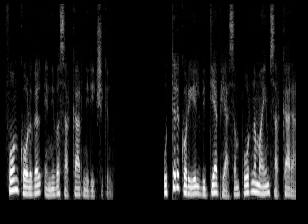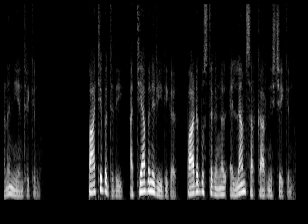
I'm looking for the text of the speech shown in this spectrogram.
ഫോൺ കോളുകൾ എന്നിവ സർക്കാർ നിരീക്ഷിക്കുന്നു. ഉത്തര കൊറിയയിൽ വിദ്യാഭ്യാസം പൂർണമായും സർക്കാരാണ് നിയന്ത്രിക്കുന്നു. പാഠ്യപദ്ധതി അധ്യാപന രീതികൾ പാഠപുസ്തകങ്ങൾ എല്ലാം സർക്കാർ നിശ്ചയിക്കുന്നു.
